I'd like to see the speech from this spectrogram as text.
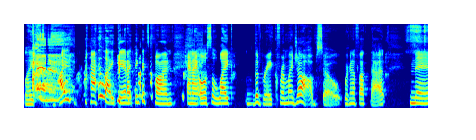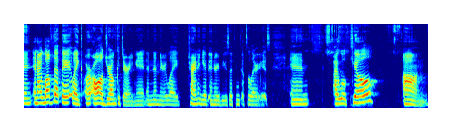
Like I, I like it. I think it's fun, and I also like the break from my job. So we're gonna fuck that. And then, and I love that they like are all drunk during it, and then they're like trying to give interviews. I think that's hilarious. And I will kill, um,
